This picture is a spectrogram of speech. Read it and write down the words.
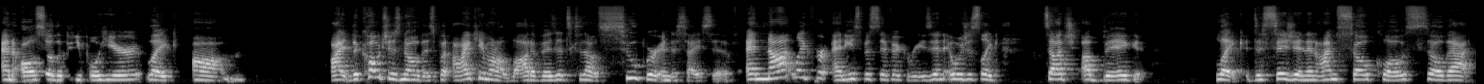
And also the people here, like um I the coaches know this, but I came on a lot of visits because I was super indecisive. And not like for any specific reason. It was just like such a big like decision. And I'm so close so that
